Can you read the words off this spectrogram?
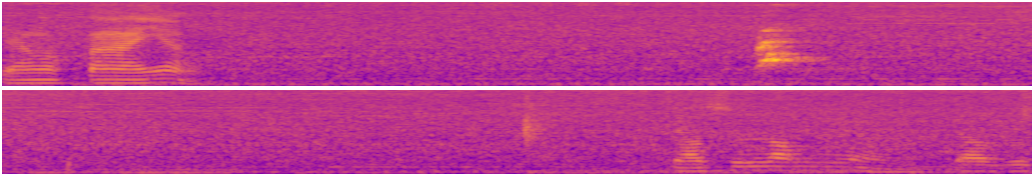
Chào Ngọc Tài nha chào Sư Long nha. Chào Việt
